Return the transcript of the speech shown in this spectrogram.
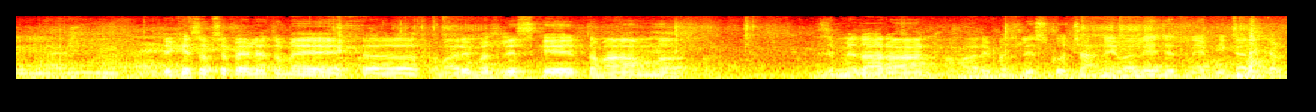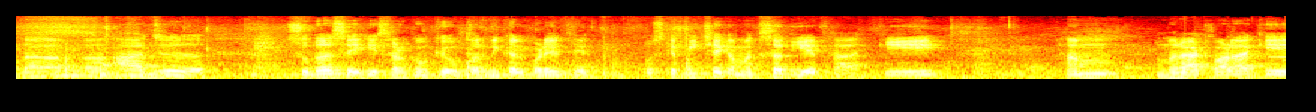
देखिए सबसे पहले तो मैं आ, हमारे मजलिस के तमाम ज़िम्मेदारान हमारे मजलिस को चाहने वाले जितने भी कार्यकर्ता आज सुबह से ही सड़कों के ऊपर निकल पड़े थे। उसके पीछे का मकसद ये था कि हम मराठवाड़ा के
